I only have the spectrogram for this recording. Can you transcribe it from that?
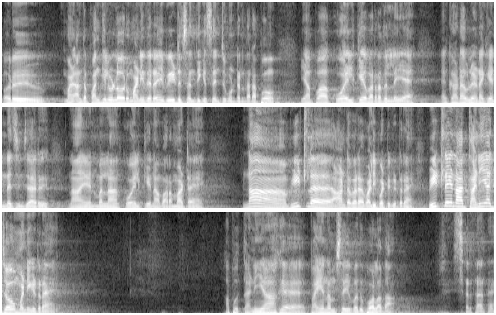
ஒரு ம- அந்த பங்கில் உள்ள ஒரு மனிதரை வீடு சந்திக்க செஞ்சு கொண்டிருந்தார். அப்போ ஏன்ப்பா கோயிலுக்கே வர்றதில்லையே. என் கடவுள் எனக்கு என்ன செஞ்சார்? நான் என்னமெல்லாம் கோயிலுக்கே நான் வரமாட்டேன். நான் வீட்டில் ஆண்டவரை வழிபட்டுக்கிட்டுறேன். வீட்டிலே நான் தனியாக ஜெபம் பண்ணிக்கிட்டுறேன். அப்போ தனியாக பயணம் செய்வது போல தான் சரிதானே?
